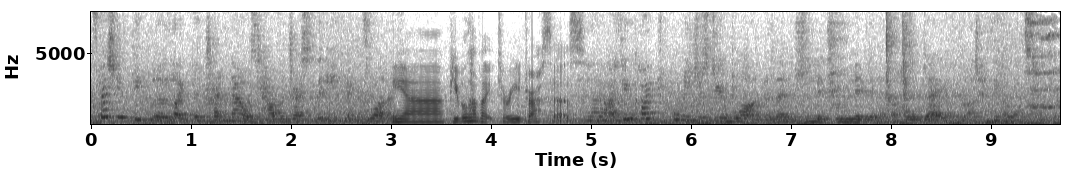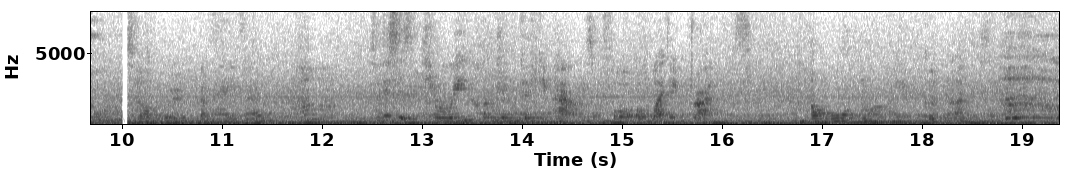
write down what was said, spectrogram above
especially if people are like the trend now is to have a dress for the evening as well. Yeah, people have like three dresses. Yeah, I think I'd probably just do one and then just literally live in it the whole day. I don't think I want to. Amazing. So this is three hundred and fifty pounds for a wedding dress. Oh my goodness.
